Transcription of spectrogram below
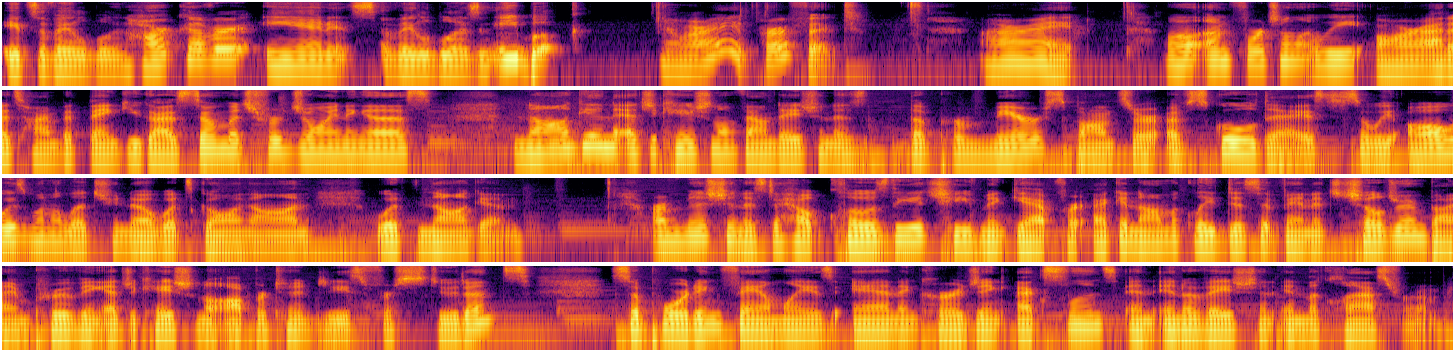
It's available in hardcover, and it's available as an ebook. All right, perfect. All right. Well, unfortunately, we are out of time, but thank you guys so much for joining us. Noggin Educational Foundation is the premier sponsor of school days, so we always want to let you know what's going on with Noggin. Our mission is to help close the achievement gap for economically disadvantaged children by improving educational opportunities for students, supporting families, and encouraging excellence and innovation in the classroom.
